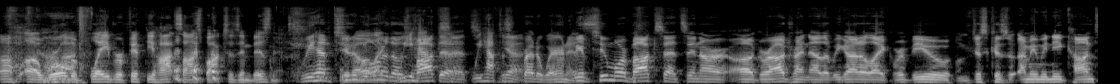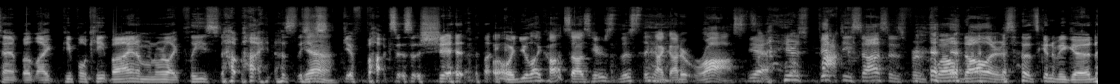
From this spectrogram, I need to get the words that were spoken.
Oh, uh, world of flavor 50 hot sauce boxes in business We have two You know, more like, of those we box have to, sets. We have to Yeah. spread awareness. We have two more box sets in our uh, garage right now that we gotta like review, um, just because I mean we need content, but like people keep buying them, and we're like, please stop buying us these Yeah. gift boxes of shit. Like, Oh, you like hot sauce? Here's this thing I got at Ross. It's yeah, like, here's oh, fuck. fifty sauces for twelve dollars. That's gonna be good.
